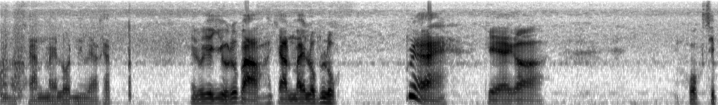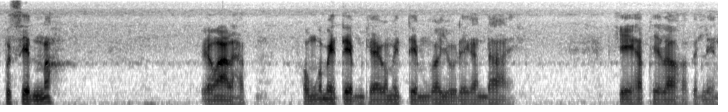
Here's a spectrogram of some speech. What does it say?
มอาจารย์ไม้ร่นนี่แล้วครับไม่รู้จะอยู่หรือเปล่า อาจารย์ไม้ลมลุกแหม่แกก็หกสิบเปอร์เซ็นต์เนาะเรียกว่าอะไรครับ ผมก็ไม่เต็มแกก็ไม่เต็มก็อยู่ด้วยกันได้โอเคครับที่เราเขาไปเล่น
